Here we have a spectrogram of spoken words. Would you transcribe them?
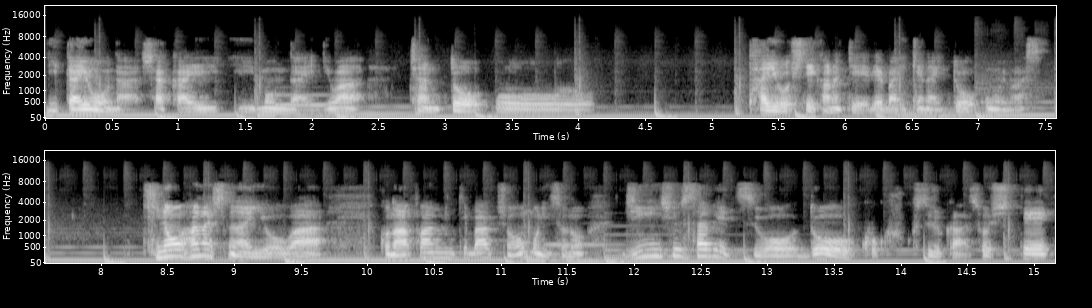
似たような社会問題にはちゃんと対応していかなければいけないと思います。昨日話した内容は、このアファーミティブアクション、主にその人種差別をどう克服するか、そして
